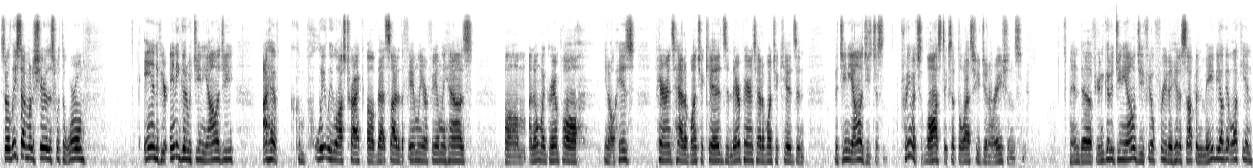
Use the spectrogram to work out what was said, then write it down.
So at least I'm going to share this with the world. And if you're any good with genealogy, I have completely lost track of that side of the family our family has. Um, I know my grandpa, you know, his parents had a bunch of kids, and their parents had a bunch of kids, and the genealogy is just pretty much lost except the last few generations. And uh, if you're any good at genealogy, feel free to hit us up, and maybe I'll get lucky and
